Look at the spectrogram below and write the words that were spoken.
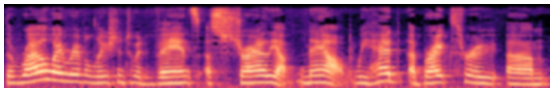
The Railway Revolution to Advance Australia. Now, we had a breakthrough um,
